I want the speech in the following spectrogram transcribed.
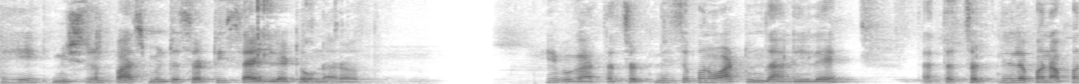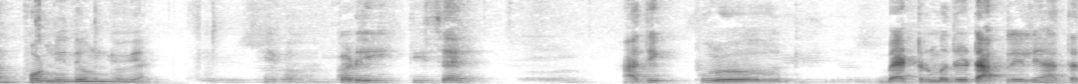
हे मिश्रण पाच मिनटासाठी साईडला ठेवणार आहोत. हे बघा आता चटणीचं पण वाटून झालेलं आहे. तर आता चटणीला पण आपण फोडणी देऊन घेऊया. हे बघा कढई तीच आहे. आधी फो बॅटरमध्ये टाकलेली आता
